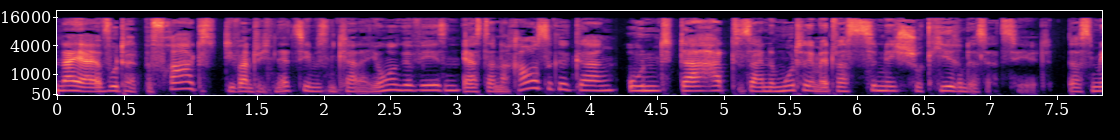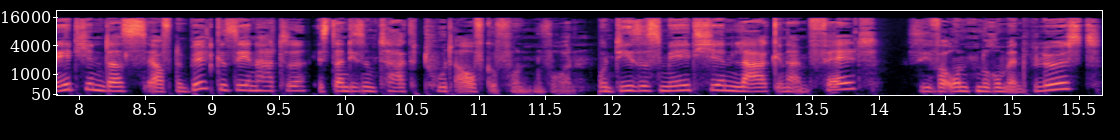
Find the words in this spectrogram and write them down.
Naja, er wurde halt befragt. Die war natürlich nett, sie ist ein kleiner Junge gewesen. Er ist dann nach Hause gegangen und da hat seine Mutter ihm etwas ziemlich Schockierendes erzählt. Das Mädchen, das er auf dem Bild gesehen hatte, ist an diesem Tag tot aufgefunden worden. Und dieses Mädchen lag in einem Feld Sie war untenrum entblößt.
